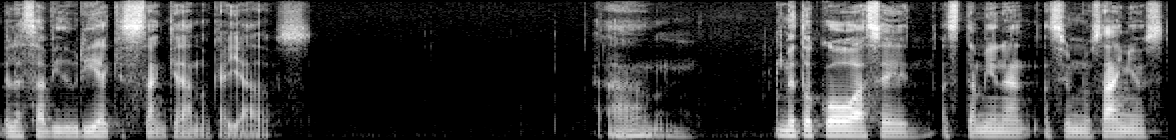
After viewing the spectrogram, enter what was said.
de la sabiduría que se están quedando callados. me tocó hace, también hace unos años,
